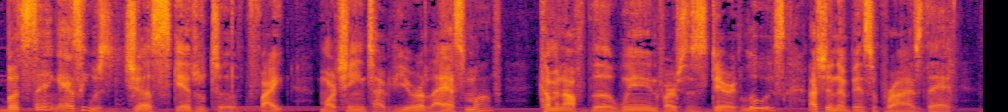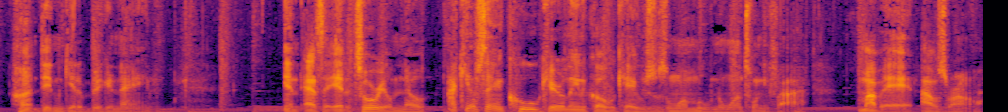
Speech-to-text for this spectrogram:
but seeing as he was just scheduled to fight Marcin Tybura last month, coming off the win versus Derrick Lewis, I shouldn't have been surprised that Hunt didn't get a bigger name. And as an editorial note, I kept saying cool Karolina Kowalkiewicz was the one moving to 125. My bad, I was wrong.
